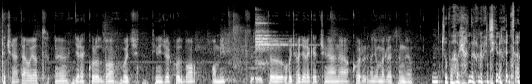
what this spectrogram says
Te csináltál olyat gyerekkorodban, vagy tínédzserkorodban, amit től, a gyereket csinálnál, akkor nagyon megrettennél? Csupa olyan dolgot csináltam.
